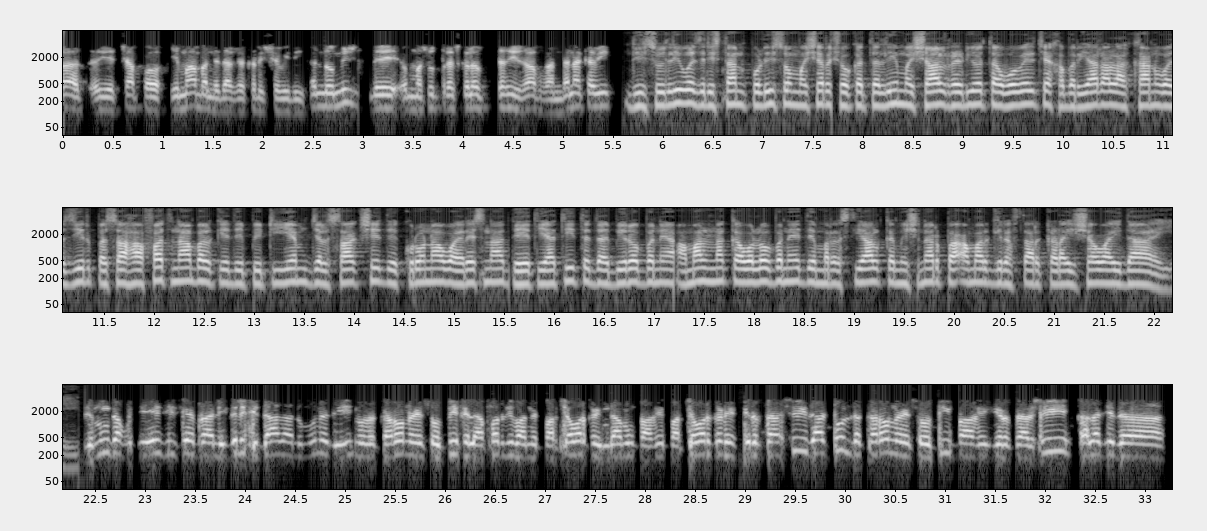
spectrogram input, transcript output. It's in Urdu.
چاپ یما باندې دا کړی شوی دي. نو موږ د مسعود پریس کلب دغه غاب غندنه کوي. د سویلی وزیرستان پولیسو مشر شوکت علي مشال ریډیو ته وویل چې خبريار الله خان وزیر په صحافت نه بلکې د پی ټی ایم جلسه کې د کرونا وایرس نه د احتیاطي تدابیرو باندې عمل نه کولو باندې د مرستيال کمشنر په امر گرفتار کړای شوی دی. زموږ د خو سی برا لګل چې دا د نمونه دي نو د کرونا اس او پی خلاف ورزي باندې پرچور کړي دا موږ پاغي پرچور کړي گرفتار شوی دا ټول د کرونا اس او پی پاغي گرفتار شوی کله چې د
